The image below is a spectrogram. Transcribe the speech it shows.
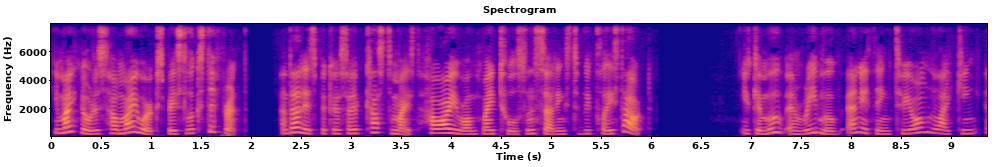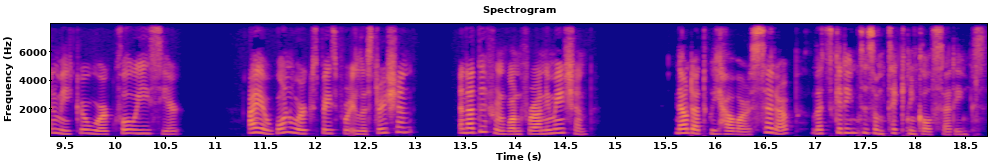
You might notice how my workspace looks different, and that is because I've customized how I want my tools and settings to be placed out. You can move and remove anything to your own liking and make your workflow easier. I have one workspace for illustration and a different one for animation. Now that we have our setup, let's get into some technical settings.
